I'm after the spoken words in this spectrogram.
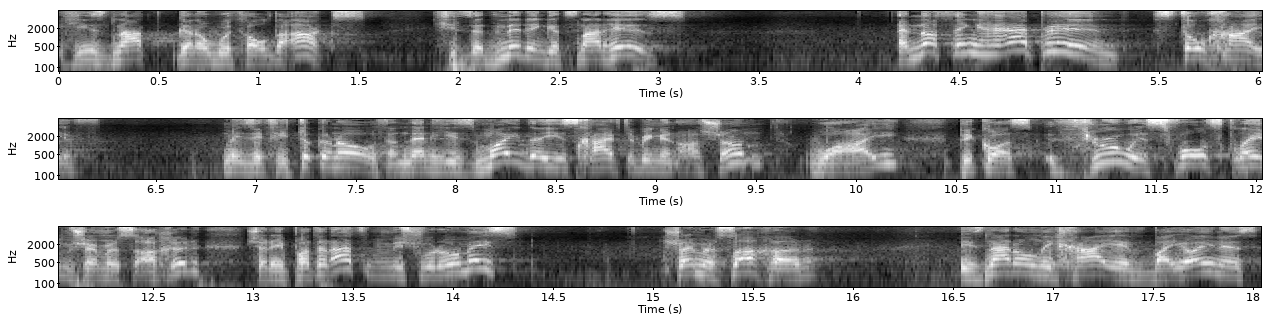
he's not going to withhold the ox. He's admitting it's not his, and nothing happened. Still chayiv means if he took an oath and then he's maida, he's chayiv to bring an asham. Why? Because through his false claim, Shemer Sacher, Sharei Patarat, Mishvur Omes. Shemer Sacher is not only chayiv by yoinus,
